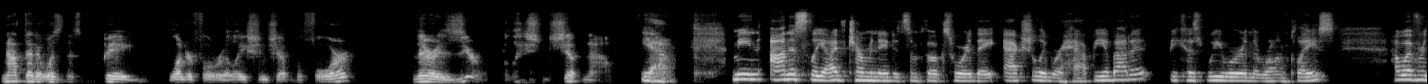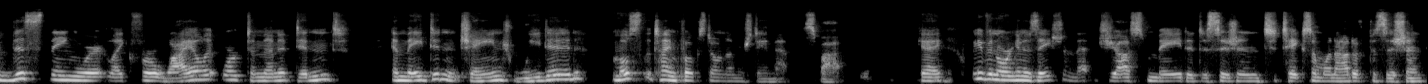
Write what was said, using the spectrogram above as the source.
Not that it was this big, wonderful relationship before. There is zero relationship now. Yeah. I mean, honestly, I've terminated some folks where they actually were happy about it because we were in the wrong place. However, this thing where like for a while it worked and then it didn't, and they didn't change, we did. Most of the time, folks don't understand that spot. Okay. Mm-hmm. We have an organization that just made a decision to take someone out of position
